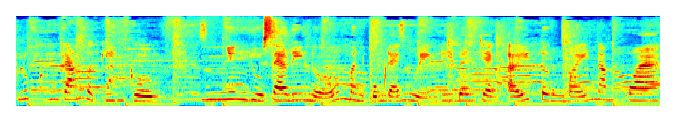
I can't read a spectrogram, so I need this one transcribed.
lúc cứng rắn và kiên cường. Nhưng dù sao đi nữa, mình cũng đã nguyện đi bên chàng ấy từng mấy năm qua.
